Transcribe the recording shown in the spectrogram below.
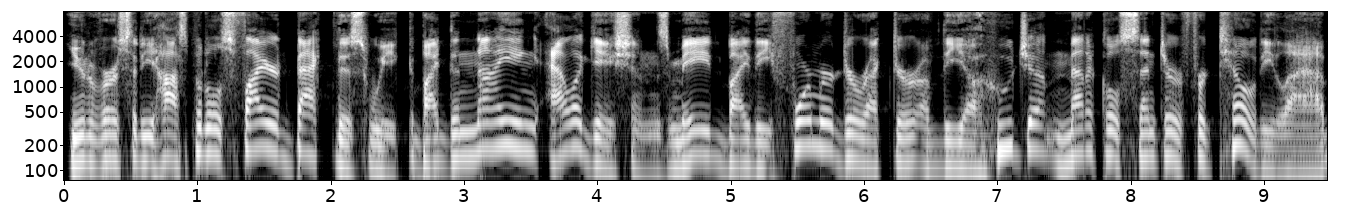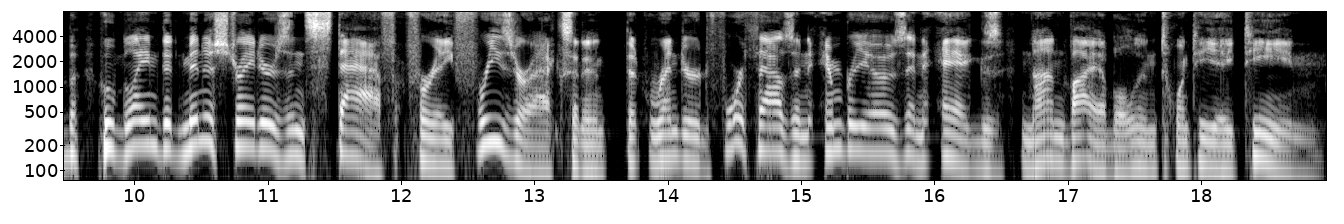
University hospitals fired back this week by denying allegations made by the former director of the Ahuja Medical Center Fertility Lab, who blamed administrators and staff for a freezer accident that rendered 4,000 embryos and eggs non viable in 2018.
